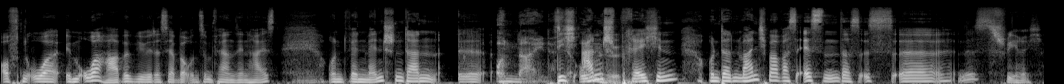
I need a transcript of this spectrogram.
oft ein Ohr im Ohr habe, wie wir das ja bei uns im Fernsehen heißt. Mhm. Und wenn Menschen dann äh, oh nein, dich ja ansprechen und dann manchmal was essen, das ist, äh, das ist schwierig.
